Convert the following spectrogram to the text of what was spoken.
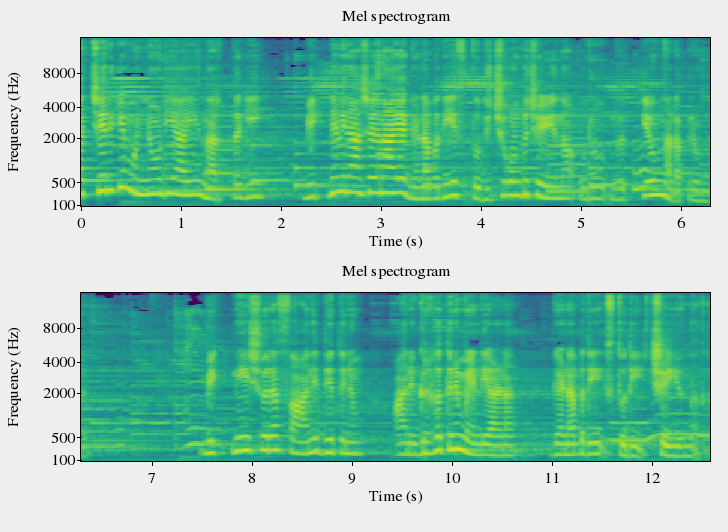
കച്ചേരിക്ക് മുന്നോടിയായി നർത്തകി വിഘ്നവിനാശകനായ ഗണപതിയെ സ്തുതിച്ചുകൊണ്ട് ചെയ്യുന്ന ഒരു നൃത്യവും നടപ്പിലുണ്ട്. വിഘ്നേശ്വര സാന്നിധ്യത്തിനും അനുഗ്രഹത്തിനും വേണ്ടിയാണ് ഗണപതി സ്തുതി ചെയ്യുന്നത്.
